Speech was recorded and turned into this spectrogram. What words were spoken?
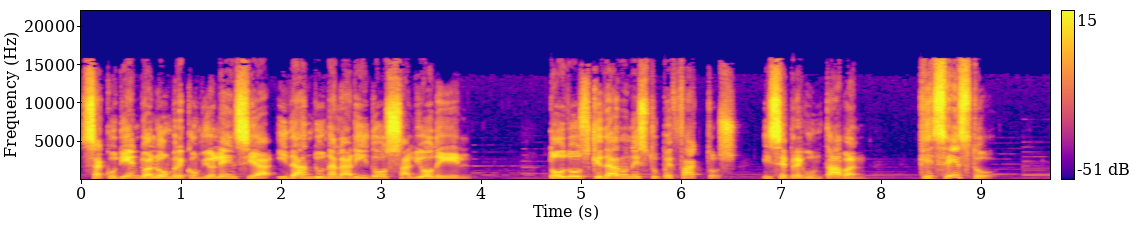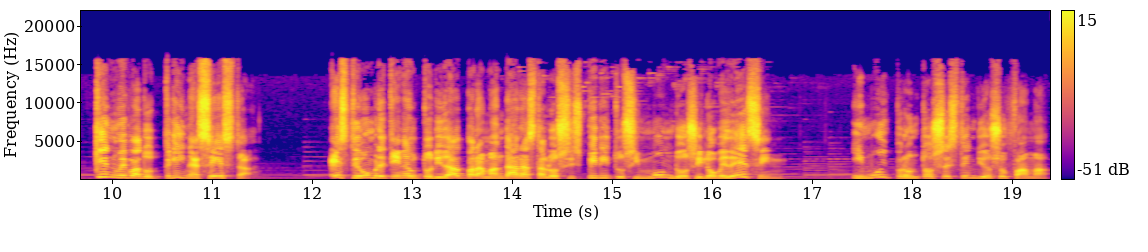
sacudiendo al hombre con violencia y dando un alarido, salió de él. Todos quedaron estupefactos y se preguntaban, ¿qué es esto? ¿Qué nueva doctrina es esta? Este hombre tiene autoridad para mandar hasta los espíritus inmundos y lo obedecen. Y muy pronto se extendió su fama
